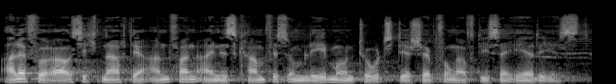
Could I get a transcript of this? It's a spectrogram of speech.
aller Voraussicht nach der Anfang eines Kampfes um Leben und Tod der Schöpfung auf dieser Erde ist.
